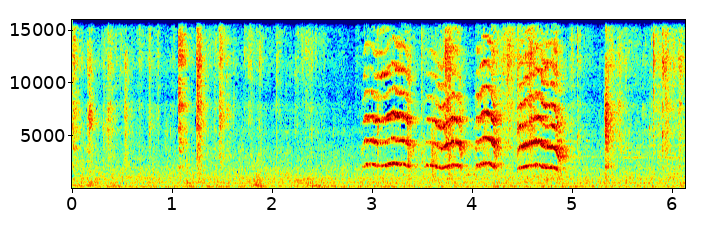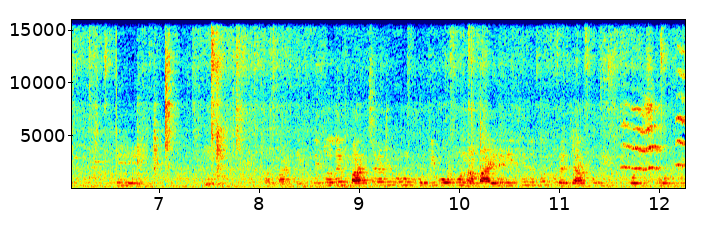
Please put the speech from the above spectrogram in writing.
এই যে। বাবা দেখতে তোদের বাচ্চারা আমি কোনো ক্ষতি করব না বাইরে রেখে দেবো তোরা যা করিস করিস করবি।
